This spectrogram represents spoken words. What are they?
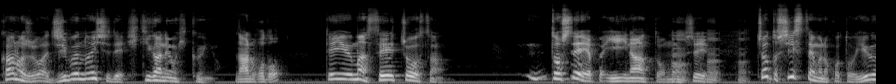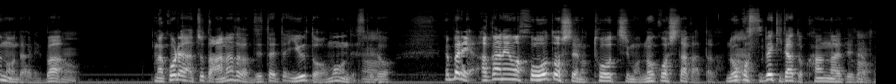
彼女は自分の意思で引き金を引くんよ。なるほど。っていうまあ成長さとしてやっぱいいなと思うし、うんうんうん。ちょっとシステムのことを言うのであれば、うん。まあこれはちょっとあなたが絶対言うとは思うんですけど、やっぱり茜は法としての統治も残したかったと。残すべきだと考えていたと。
